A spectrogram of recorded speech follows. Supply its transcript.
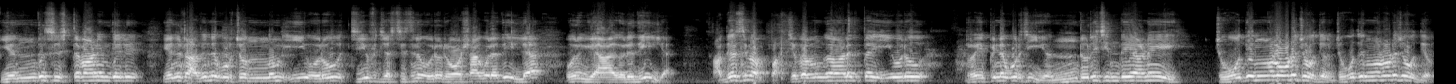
എന്ത് സിസ്റ്റമാണ് ഇന്ത്യയിൽ എന്നിട്ട് അതിനെ കുറിച്ചൊന്നും ഈ ഒരു ചീഫ് ജസ്റ്റിസിന് ഒരു രോഷാകുലതയില്ല ഒരു വ്യാകുലതയില്ല അതേസമയം പശ്ചിമ ബംഗാളിലത്തെ ഈ ഒരു റേപ്പിനെ കുറിച്ച് എന്തൊരു ചിന്തയാണ്? ചോദ്യങ്ങളോട് ചോദ്യം ചോദ്യങ്ങളോട് ചോദ്യം.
